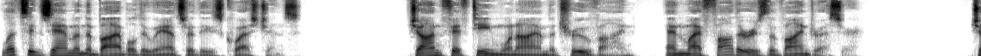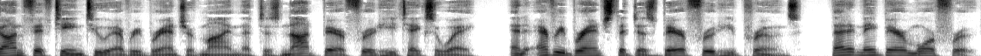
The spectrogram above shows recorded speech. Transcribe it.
Let's examine the Bible to answer these questions. John 15 When I am the true vine, and my Father is the vinedresser. John 15 2 Every branch of mine that does not bear fruit he takes away, and every branch that does bear fruit he prunes, that it may bear more fruit.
